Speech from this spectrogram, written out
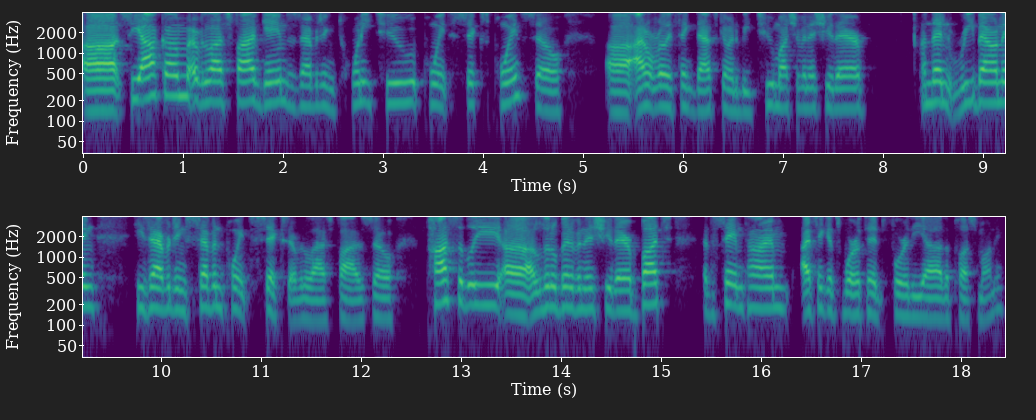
Uh, Siakam over the last five games is averaging twenty two point six points. So uh, I don't really think that's going to be too much of an issue there. And then rebounding. He's averaging 7.6 over the last five. So possibly uh, a little bit of an issue there, but at the same time, I think it's worth it for the uh, the plus money.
